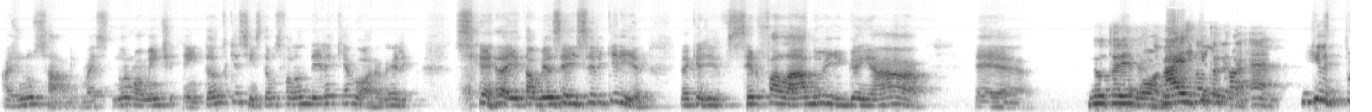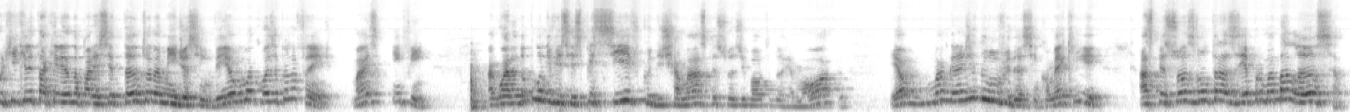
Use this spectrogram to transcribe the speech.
A gente não sabe, mas normalmente tem. Tanto que, assim, estamos falando dele aqui agora, né? Ele, aí, talvez é isso ele queria, né? Que a gente ser falado e ganhar é, notoriedade, mais notoriedade. Tá, é. Ele, por que, que ele está querendo aparecer tanto na mídia assim? Vem alguma coisa pela frente. Mas, enfim. Agora, do ponto de vista específico de chamar as pessoas de volta do remoto, é uma grande dúvida, assim, como é que as pessoas vão trazer para uma balança.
